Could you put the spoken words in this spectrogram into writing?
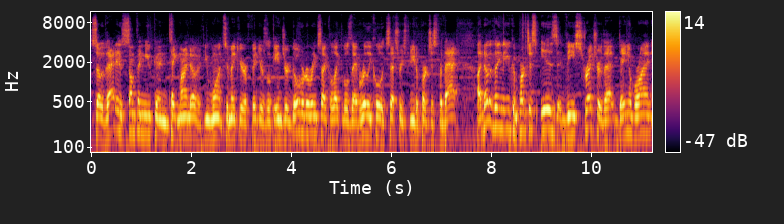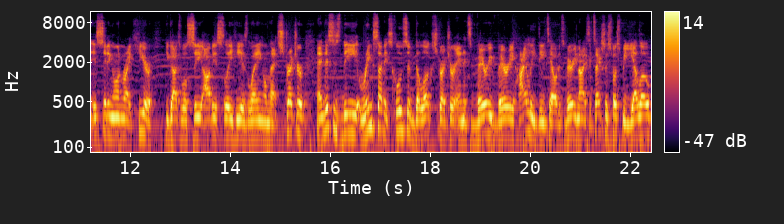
So that is something you can take mind of if you want to make your figures look injured. Go over to Ringside Collectibles. They have really cool accessories for you to purchase for that. Another thing that you can purchase is the stretcher that Daniel Bryan is sitting on right here. You guys will see, obviously, he is laying on that stretcher, and this is the ringside exclusive deluxe stretcher, and it's very, very highly detailed. It's very nice. It's actually supposed to be yellow,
